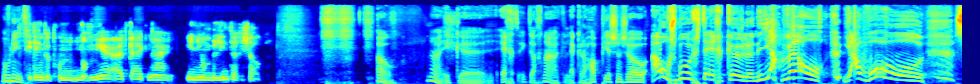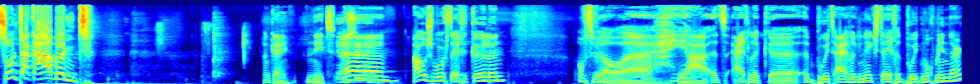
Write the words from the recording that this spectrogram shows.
Of niet? Ik denk dat ik nog meer uitkijk naar Union Berlin tegen Schalke. Oh, nou, ik, eh, echt, ik dacht, nou, lekkere hapjes en zo. Augsburg tegen Keulen, jawel, jawel, zondagavond. Oké, niet. Ja, Eh. Augsburg tegen Keulen. Oftewel, eh, ja, het, eigenlijk, eh, het boeit eigenlijk niks tegen het boeit nog minder.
